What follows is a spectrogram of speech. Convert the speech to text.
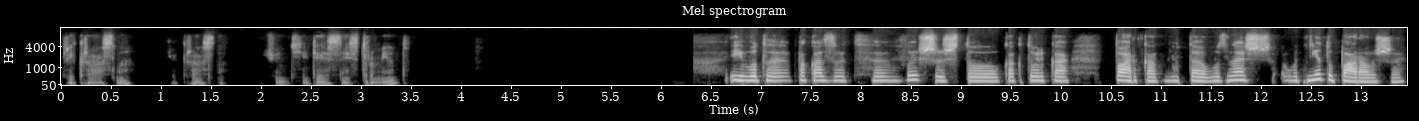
Прекрасно, прекрасно. Очень интересный инструмент. И вот э, показывает э, выше, что как только пар, как будто, вот знаешь, вот нету пара уже,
